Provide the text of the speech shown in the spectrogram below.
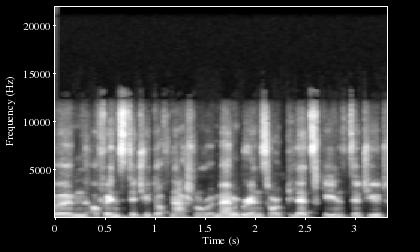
um, of Institute of National Remembrance or Pilecki Institute,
